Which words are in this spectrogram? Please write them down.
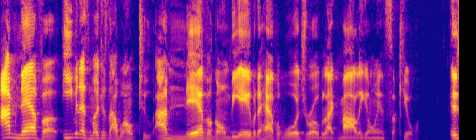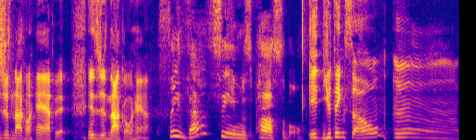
I'm never, even as much as I want to, I'm never gonna be able to have a wardrobe like Molly on Insecure. It's just not gonna happen. It's just not gonna happen. See, that seems possible. It, you think so? Mm.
